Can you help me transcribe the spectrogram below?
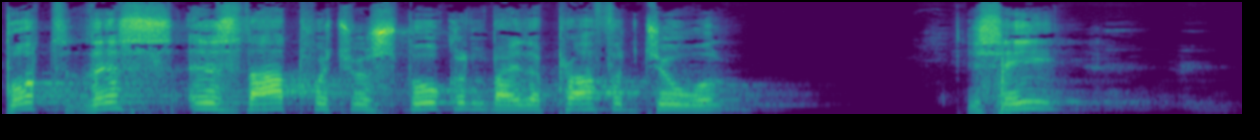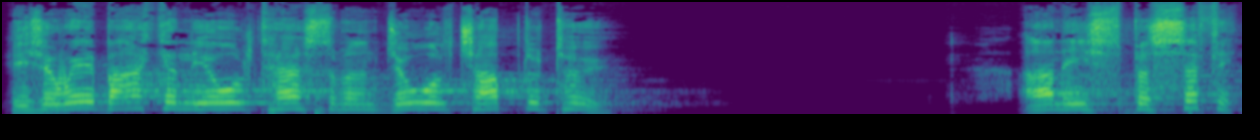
But this is that which was spoken by the prophet Joel. You see, he's away back in the Old Testament, Joel chapter 2. And he's specific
